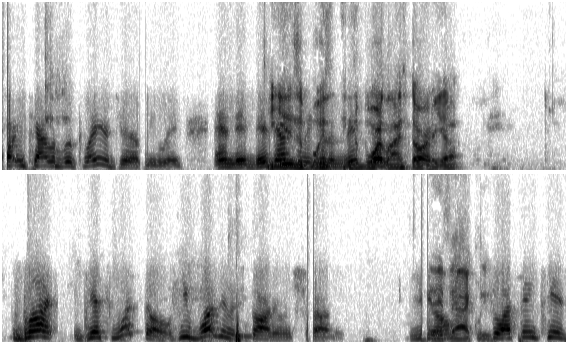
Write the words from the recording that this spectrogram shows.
starting caliber player, Jeremy Lin. And they're, they're He is a definitely he's, going he's a borderline starter. Yeah. But guess what though? He wasn't a starter in Charlotte. You know? Exactly. So I think his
